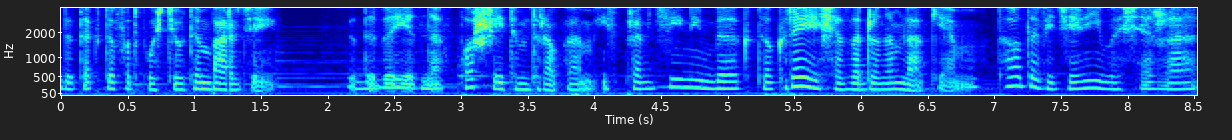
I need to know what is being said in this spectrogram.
Detektyw odpuścił tym bardziej. Gdyby jednak poszli tym tropem i sprawdziliby, kto kryje się za Johnem Lackiem, to dowiedzieliby się, że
